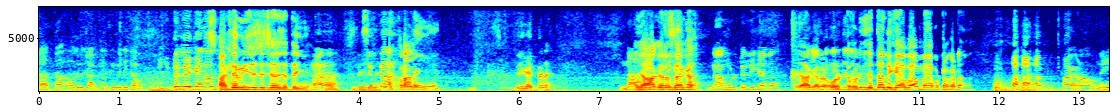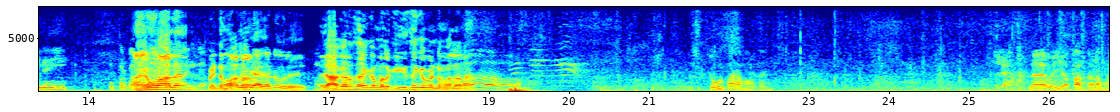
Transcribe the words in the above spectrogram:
ਦਾਦਾ ਉਦੋਂ ਜਾਗਰ ਸਿੰਘ ਲਿਖਾ ਉੱਤੇ ਜਿੱਦਾਂ ਲੈ ਕੇ ਆਣਾ ਸਾਡੇ ਵੀ ਜਦਾਂ ਹੀ ਹੈ ਹਾਂ ਜਿੱਦਾਂ। ਪੁਰਾਣੇ ਹੀ ਹੈ ਦੇਖ ਇੱਧਰ। ਨਾਮ ਜਾਗਰ ਉਲਟ ਲਿਖਿਆ ਸਿੰਘ। ਨਾਮ ਉਲਟ ਲਿਖਿਆ ਯਾ ਕਰ ਉਲਟ ਥੋੜੀ ਸਿੱਧਾ ਲਿਖਿਆ ਵਾ ਮੈਂ ਪੁੱਠਾ ਖੜਾ ਪੁੱਠਾ ਖੜਾ ਨਹੀਂ ਨਹੀਂ। ਉੱਪਰ ਐਉਂ ਹਾਲ ਹੈ। ਪਿੰਡ ਮਾਲਾ ਢੋਲੇ ਯਾਗਰ ਸਿੰਘ ਮਲਕੀਤ ਸਿੰਘ ਪਿੰਡ ਮਾਲਾ ਨਾ। ਢੋਲ ਭਾਰਾ ਬਹੁਤ ਹੈ ਲੈ ਬਈ ਆ ਭਰ ਦੇਣਾ ਹੁਣ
